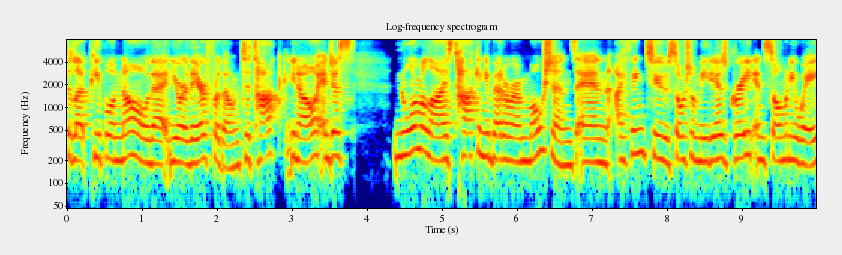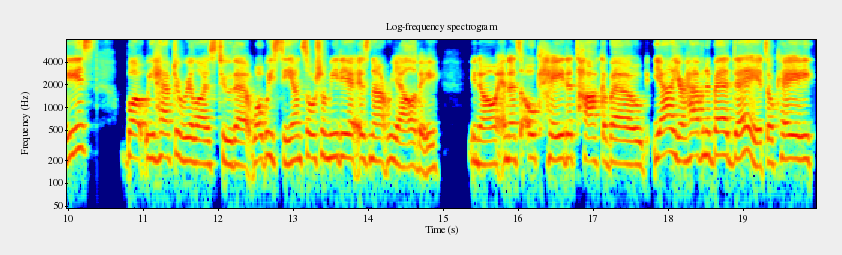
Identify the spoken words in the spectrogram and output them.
to let people know that you're there for them, to talk, you know, and just normalize talking about our emotions. And I think too, social media is great in so many ways, but we have to realize too that what we see on social media is not reality you know and it's okay to talk about yeah you're having a bad day it's okay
